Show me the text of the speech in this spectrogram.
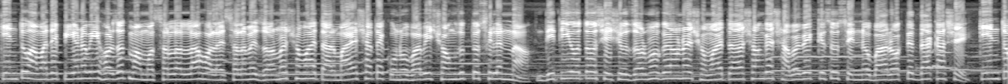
কিন্তু আমাদের প্রিয় নবী হরজত মোহাম্মদ সাল্লাহ আলাইসাল্লামের জন্মের সময় তার মায়ের সাথে কোনোভাবেই সংযুক্ত ছিলেন না। দ্বিতীয়ত, শিশু জন্মগ্রহণের সময় তার সঙ্গে স্বাভাবিক কিছু চিহ্ন বা রক্তের দাগ আসে। কিন্তু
